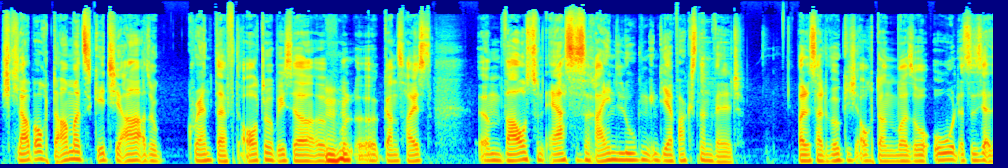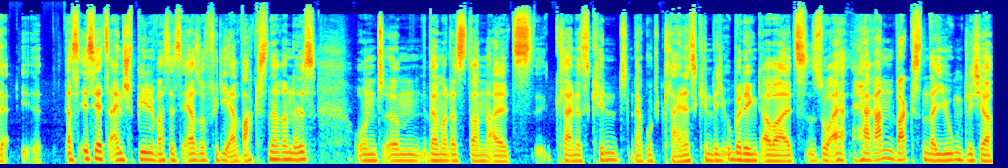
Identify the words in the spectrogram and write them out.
Ich glaube auch damals GTA, also Grand Theft Auto, wie es ja äh, Mhm. wohl, äh, ganz heißt, ähm, war auch so ein erstes Reinlugen in die Erwachsenenwelt. Weil es halt wirklich auch dann war so, oh, das ist ja, das ist jetzt ein Spiel, was jetzt eher so für die Erwachseneren ist. Und ähm, wenn man das dann als kleines Kind, na gut, kleines Kind nicht unbedingt, aber als so her- heranwachsender Jugendlicher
